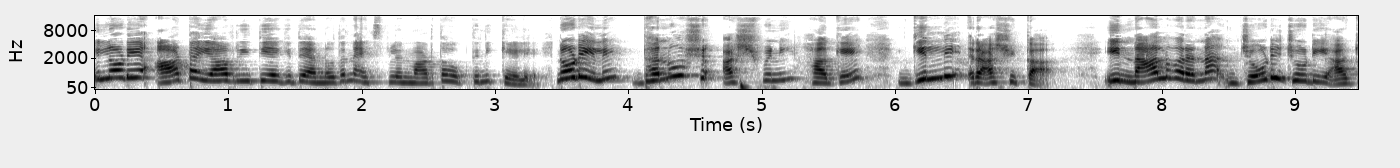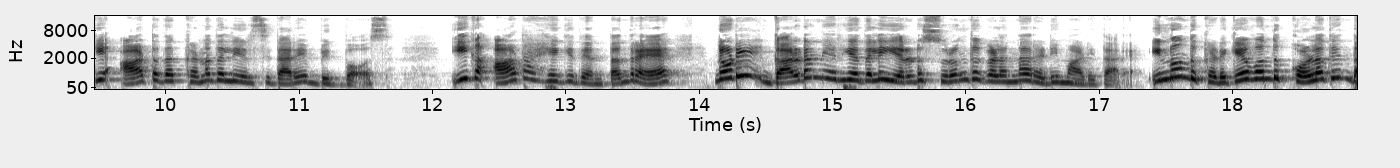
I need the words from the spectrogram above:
ಇಲ್ಲಿ ನೋಡಿ ಆಟ ಯಾವ ರೀತಿಯಾಗಿದೆ ಅನ್ನೋದನ್ನ ಎಕ್ಸ್ಪ್ಲೇನ್ ಮಾಡ್ತಾ ಹೋಗ್ತೀನಿ ಕೇಳಿ. ನೋಡಿ ಇಲ್ಲಿ ಧನುಷ್, ಅಶ್ವಿನಿ ಹಾಗೆ ಗಿಲ್ಲಿ, ರಾಶಿಕಾ ಈ ನಾಲ್ವರನ್ನ ಜೋಡಿ ಜೋಡಿಯಾಗಿ ಆಟದ ಕಣದಲ್ಲಿ ಇರಿಸಿದ್ದಾರೆ ಬಿಗ್ ಬಾಸ್. ಈಗ ಆಟ ಹೇಗಿದೆ ಅಂತಂದ್ರೆ, ನೋಡಿ, ಗಾರ್ಡನ್ ಏರಿಯಾದಲ್ಲಿ ಎರಡು ಸುರಂಗಗಳನ್ನ ರೆಡಿ ಮಾಡಿದ್ದಾರೆ. ಇನ್ನೊಂದು ಕಡೆಗೆ ಒಂದು ಕೊಳದಿಂದ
